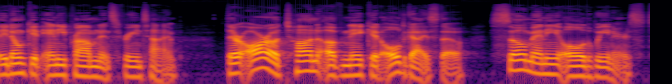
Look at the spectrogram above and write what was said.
they don't get any prominent screen time. There are a ton of naked old guys, though. So many old wieners.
